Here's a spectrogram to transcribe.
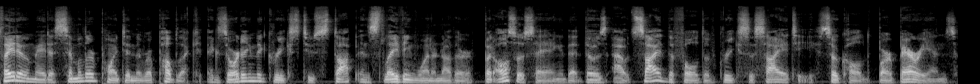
Plato made a similar point in the Republic, exhorting the Greeks to stop enslaving one another, but also saying that those outside the fold of Greek society, so called barbarians,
